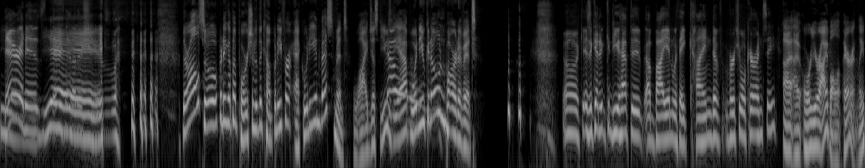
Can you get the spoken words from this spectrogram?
There it is. Yay. There's the other shoe. They're also opening up a portion of the company for equity investment. Why just use the app when you can own part of it? Oh, is it to? Do you have to uh, buy in with a kind of virtual currency? I, I, or your eyeball, apparently.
